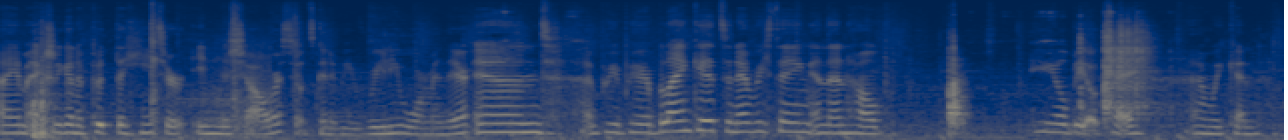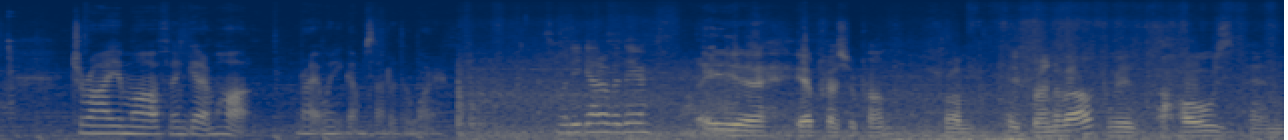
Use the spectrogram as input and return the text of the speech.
I am actually going to put the heater in the shower, so it's going to be really warm in there. And I prepare blankets and everything and then hope he'll be okay and we can dry him off and get him hot right when he comes out of the water. So what do you got over there? A uh, air pressure pump from a friend of ours with a hose and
